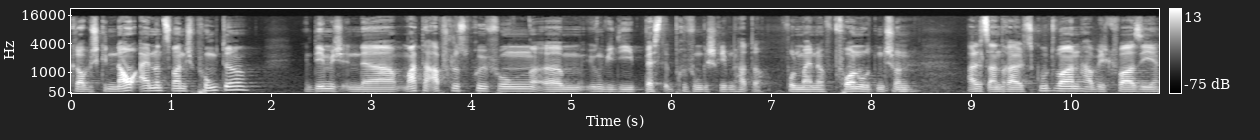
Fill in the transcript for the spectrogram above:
glaube ich, genau 21 Punkte, indem ich in der Mathe-Abschlussprüfung ähm, irgendwie die beste Prüfung geschrieben hatte. Obwohl meine Vornoten schon alles andere als gut waren, habe ich quasi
